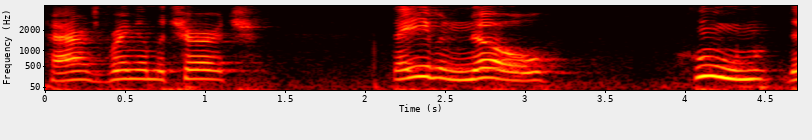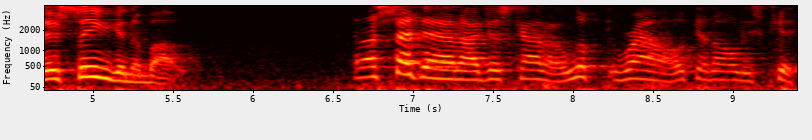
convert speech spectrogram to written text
Parents bring them to church. They even know whom they're singing about. And I sat there and I just kind of looked around, looked at all these kids.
